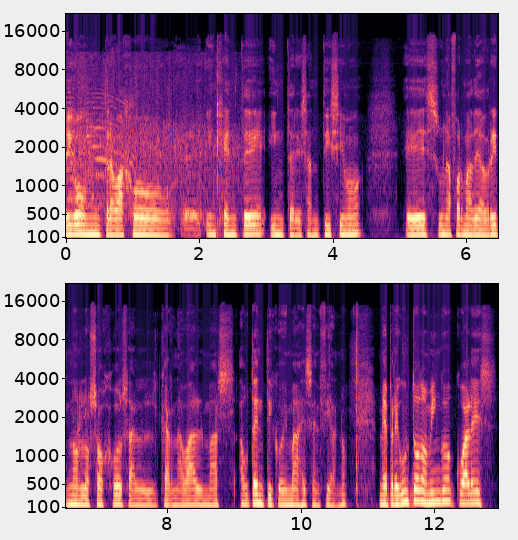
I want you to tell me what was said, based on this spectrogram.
digo, un trabajo eh, ingente, interesantísimo. Es una forma de abrirnos los ojos al carnaval más auténtico y más esencial. ¿no? Me pregunto, Domingo, cuál es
